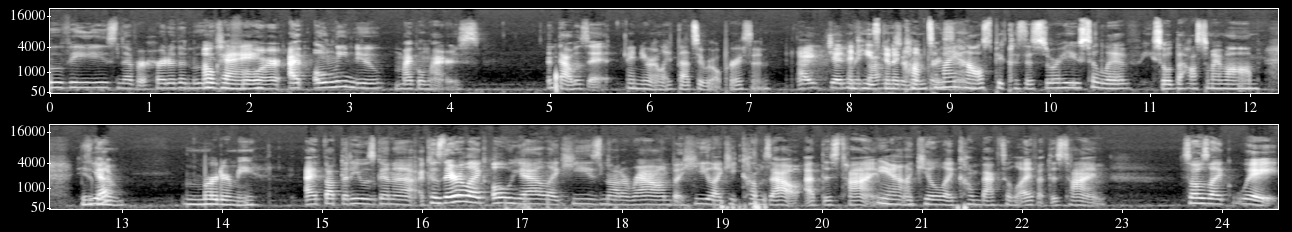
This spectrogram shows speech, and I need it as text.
movies, never heard of the movies Okay. before. I only knew Michael Myers, and that was it. and you were like that's a real person. I genuinely and he's gonna come to my house because this is where he used to live. He sold the house to my mom. He's Yep. gonna murder me. I thought that he was gonna, because they were like, oh yeah, like he's not around, but he like he comes out at this time. Yeah. like he'll like come back to life at this time. So I was like, wait,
